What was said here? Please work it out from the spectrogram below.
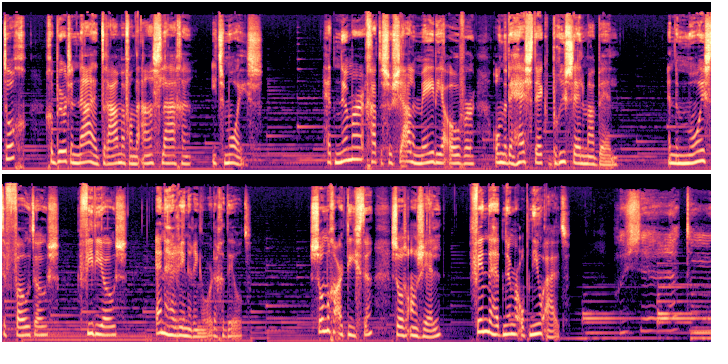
Toch gebeurt er na het drama van de aanslagen iets moois. Het nummer gaat de sociale media over onder de hashtag Bruxelles ma belle. En de mooiste foto's, video's en herinneringen worden gedeeld. Sommige artiesten, zoals Angèle, vinden het nummer opnieuw uit. Bruxelles,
